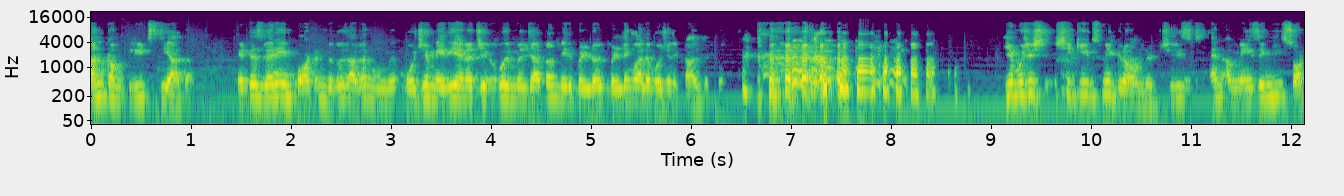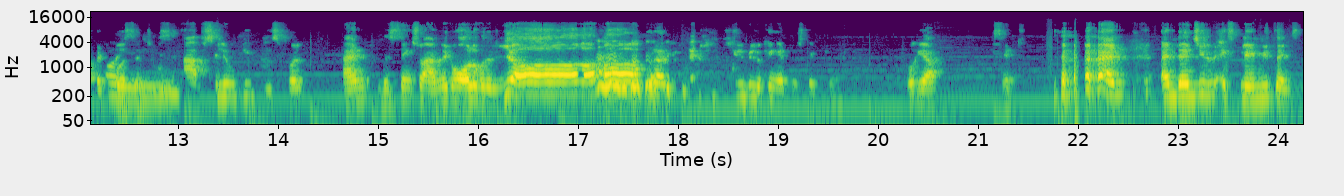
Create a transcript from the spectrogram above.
one completes the other it is very important because अगर मु- मुझे मेरी एनर्जी का कोई मिल जाता है मेरी बिल्डिंग बिल्डिंग वाले मुझे निकाल देते ये मुझे she keeps me grounded she's an amazingly sorted Oh, person yeah. she's absolutely peaceful and this thing. So I'm like all over the yeah, she'll be looking at this thing. okay, sit, and and then she'll explain me things.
